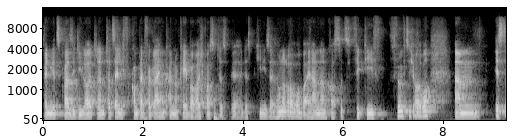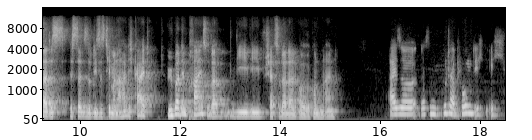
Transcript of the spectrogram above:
wenn jetzt quasi die Leute dann tatsächlich komplett vergleichen können, okay, bei euch kostet das, das Bikini seit 100 Euro, bei anderen kostet es fiktiv 50 Euro. Ähm, ist, da das, ist da so dieses Thema Nachhaltigkeit über dem Preis oder wie, wie schätzt du da dann eure Kunden ein? Also, das ist ein guter Punkt. Ich, ich,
